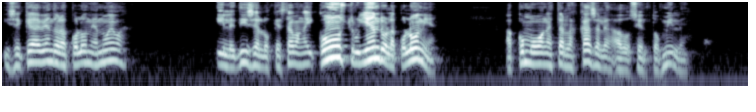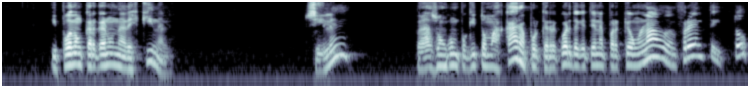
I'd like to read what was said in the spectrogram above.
y se queda viendo la colonia nueva y les dice a los que estaban ahí construyendo la colonia a cómo van a estar las casas a 200 mil. Y puedan cargar una de esquina. Sí, le pero son un poquito más caras porque recuerde que tiene parqueo a un lado, enfrente y todo.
